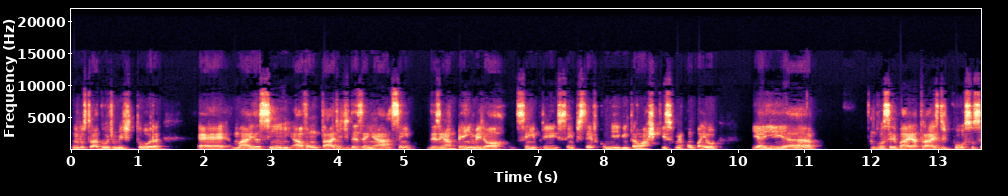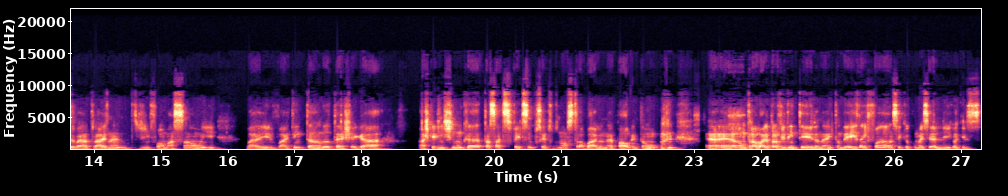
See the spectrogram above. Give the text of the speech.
um ilustrador de uma editora, é, mas assim, a vontade de desenhar, sempre, desenhar bem, melhor, sempre, sempre esteve comigo, então acho que isso me acompanhou. E aí, uh, você vai atrás de curso, você vai atrás, né, de informação e vai, vai tentando até chegar. Acho que a gente nunca está satisfeito 100% do nosso trabalho, né, Paulo? Então, é, é um trabalho para a vida inteira, né? Então, desde a infância que eu comecei ali com aqueles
